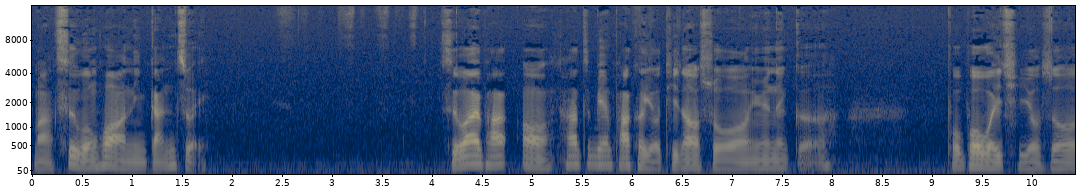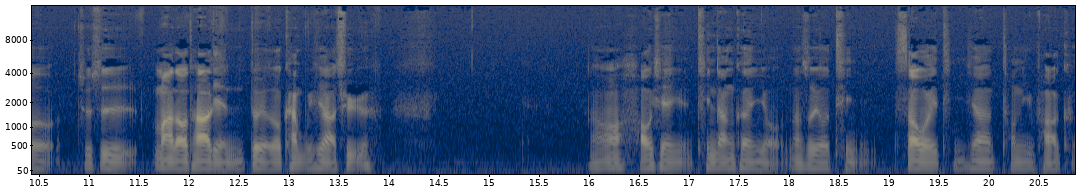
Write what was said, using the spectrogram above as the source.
马刺文化，你敢嘴？此外，帕哦，他这边帕克有提到说，因为那个波波维奇有时候就是骂到他连队友都看不下去。然后好险，听当客人有那时候有挺稍微挺一下 Tony Parker。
